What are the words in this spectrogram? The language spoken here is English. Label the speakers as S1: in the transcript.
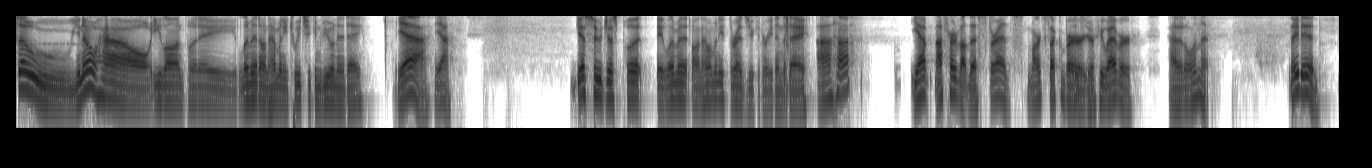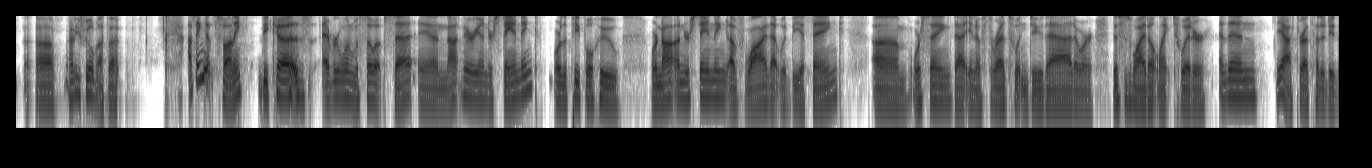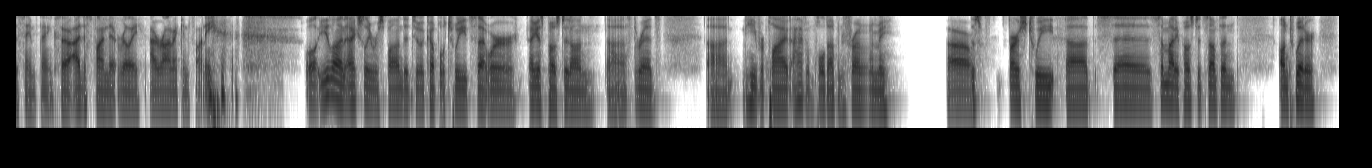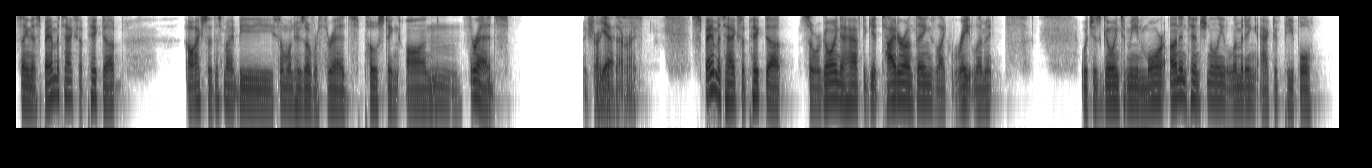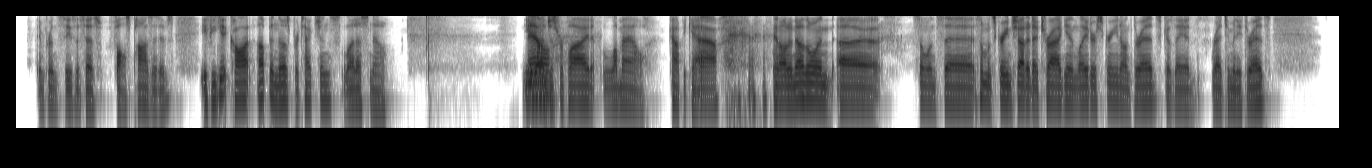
S1: So, you know how Elon put a limit on how many tweets you can view in a day?
S2: Yeah, yeah.
S1: Guess who just put a limit on how many threads you can read in a day?
S2: Uh huh. Yep, I've heard about this. Threads, Mark Zuckerberg or whoever added a limit.
S1: They did. Uh, how do you feel about that?
S2: I think it's funny because everyone was so upset and not very understanding, or the people who were not understanding of why that would be a thing. Um, we're saying that you know Threads wouldn't do that, or this is why I don't like Twitter, and then yeah, Threads had to do the same thing. So I just find it really ironic and funny.
S1: well, Elon actually responded to a couple tweets that were, I guess, posted on uh, Threads. Uh, he replied, "I have them pulled up in front of me."
S2: Oh,
S1: this first tweet uh, says somebody posted something on Twitter saying that spam attacks have picked up. Oh, actually, this might be someone who's over Threads posting on mm. Threads. Make sure I yes. get that right. Spam attacks have picked up, so we're going to have to get tighter on things like rate limits, which is going to mean more unintentionally limiting active people. In parentheses, it says false positives. If you get caught up in those protections, let us know. Now, Elon just replied, Lamau, copycat. and on another one, uh, someone said someone screenshotted a try again later screen on threads because they had read too many threads.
